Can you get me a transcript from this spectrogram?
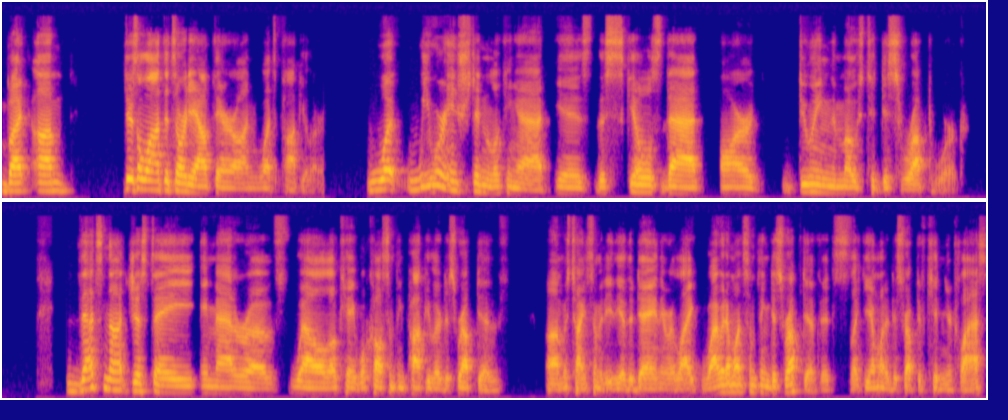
but um, there's a lot that's already out there on what's popular. What we were interested in looking at is the skills that are doing the most to disrupt work. That's not just a a matter of well, okay, we'll call something popular disruptive um, I was talking to somebody the other day and they were like, why would I want something disruptive? It's like you don't want a disruptive kid in your class.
